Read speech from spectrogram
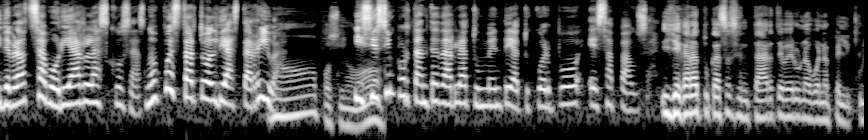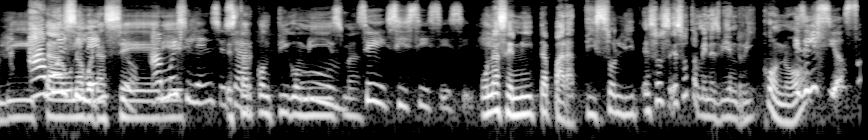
y de verdad saborear las cosas. No puedes estar todo el día hasta arriba. No, pues no. Y sí es importante darle a tu mente y a tu cuerpo esa pausa. Y llegar a tu casa, sentarte, ver una buena peliculita, Amo el una buena silencio, serie. amo el silencio. o sea, estar contigo mm, misma. Sí, sí, sí, sí, sí. Una cenita para ti solita. Eso, es- eso también es bien rico, ¿no? Es delicioso.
